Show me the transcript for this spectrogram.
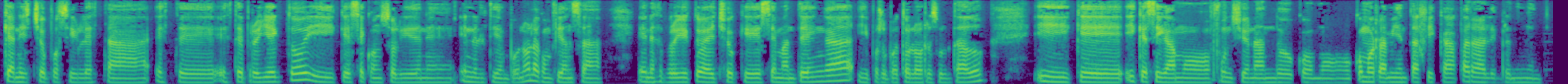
que han hecho posible esta, este, este proyecto y que se consolide en, el tiempo. ¿no? La confianza en este proyecto ha hecho que se mantenga y, por supuesto, los resultados y que, y que sigamos funcionando como, como herramienta eficaz para el emprendimiento.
